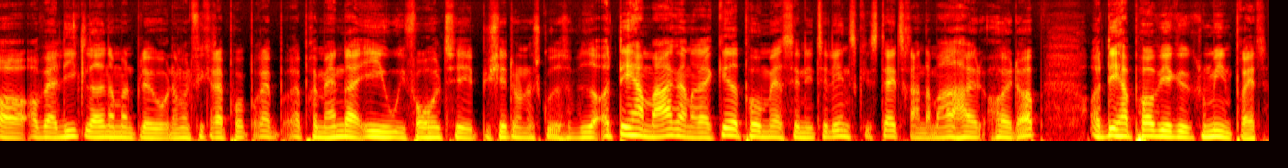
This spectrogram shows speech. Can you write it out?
at, at være ligeglad, når man, blev, når man fik rep- rep- reprimander af EU i forhold til budgetunderskud osv. Og, og det har markederne reageret på med at sende italienske statsrenter meget højt, højt op, og det har påvirket økonomien bredt.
